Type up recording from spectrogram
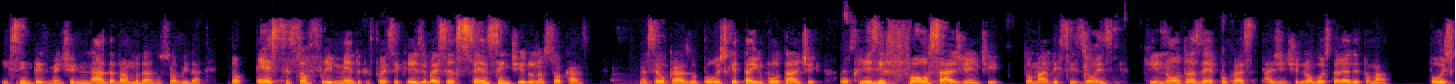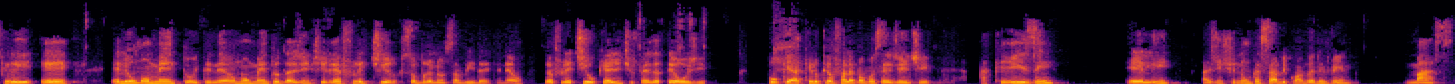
e simplesmente nada vai mudar na sua vida. Então, esse sofrimento que foi essa crise vai ser sem sentido na sua casa, no seu caso. Por isso que é tão importante. A crise força a gente tomar decisões que em outras épocas a gente não gostaria de tomar. Por isso que ele é ele é um momento, entendeu? É um momento da gente refletir sobre a nossa vida, entendeu? Refletir o que a gente fez até hoje. Porque aquilo que eu falei para vocês, gente, a crise, ele, a gente nunca sabe quando ele vem. Mas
